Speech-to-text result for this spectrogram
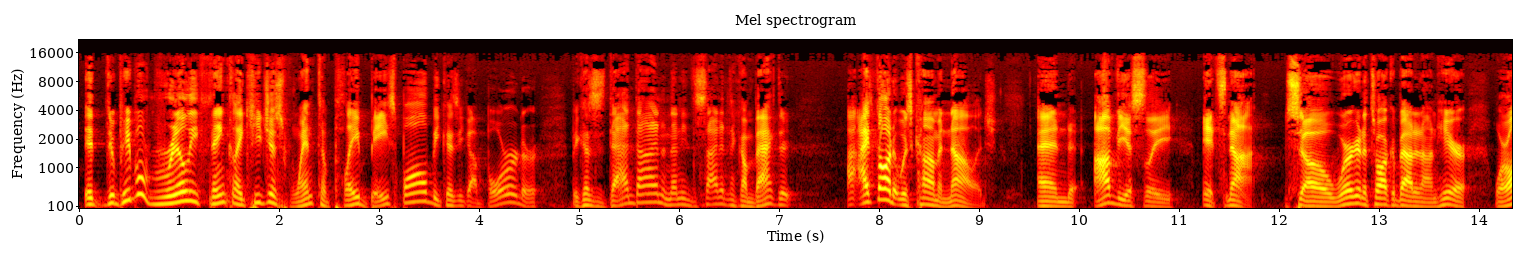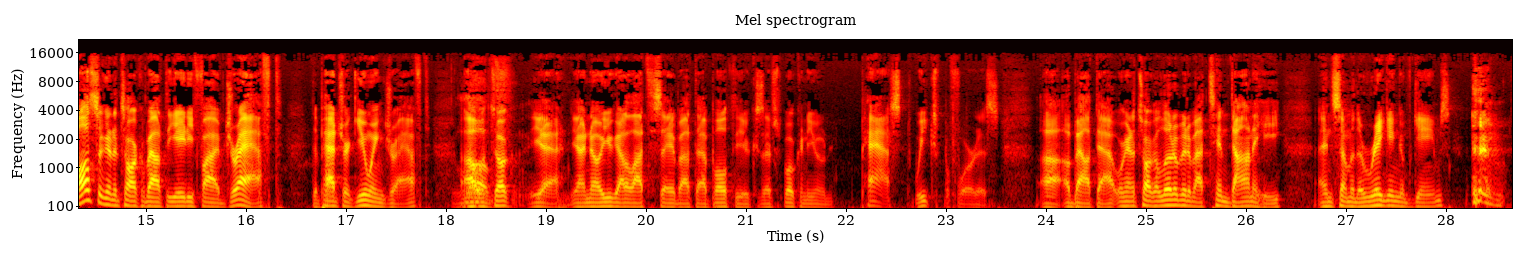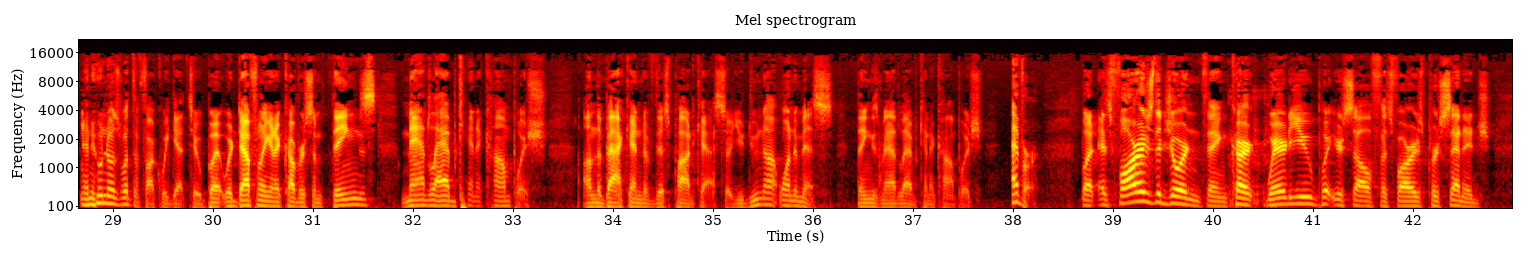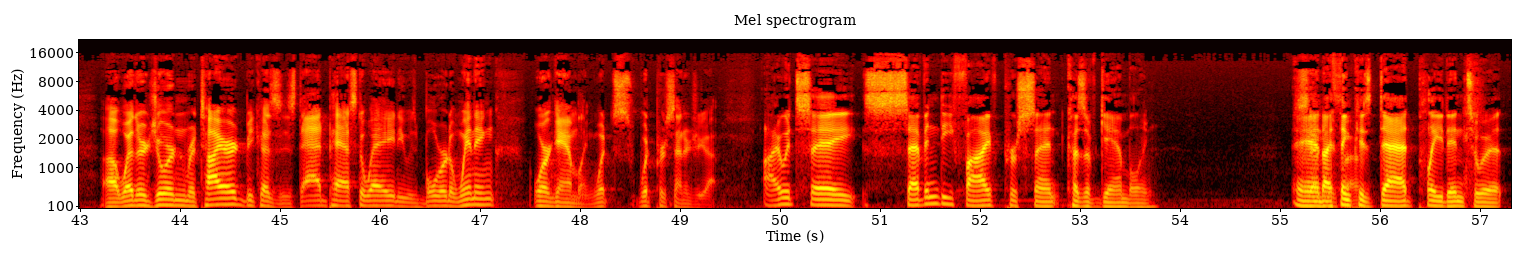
It, do people really think like he just went to play baseball because he got bored or because his dad died and then he decided to come back? I, I thought it was common knowledge, and obviously it's not. So we're going to talk about it on here. We're also going to talk about the '85 draft, the Patrick Ewing draft. Uh, we'll talk, yeah, yeah. I know you got a lot to say about that, both of you, because I've spoken to you in past weeks before this uh, about that. We're going to talk a little bit about Tim Donaghy and some of the rigging of games, and who knows what the fuck we get to. But we're definitely going to cover some things Mad Lab can accomplish on the back end of this podcast. So you do not want to miss things Mad Lab can accomplish ever. But as far as the Jordan thing, Kurt, where do you put yourself as far as percentage Uh, whether Jordan retired because his dad passed away and he was bored of winning, or gambling. What's what percentage you got? I would say 75% because of gambling. And I think his dad played into it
